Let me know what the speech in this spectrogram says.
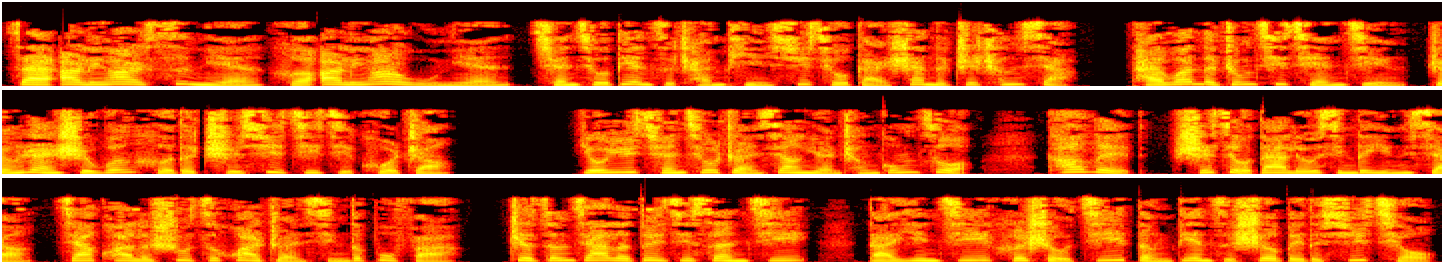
在二零二四年和二零二五年全球电子产品需求改善的支撑下，台湾的中期前景仍然是温和的持续积极扩张。由于全球转向远程工作，COVID 十九大流行的影响加快了数字化转型的步伐，这增加了对计算机、打印机和手机等电子设备的需求。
